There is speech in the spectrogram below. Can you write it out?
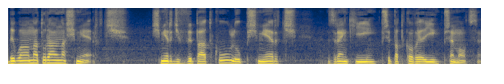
była naturalna śmierć. Śmierć w wypadku lub śmierć z ręki przypadkowej przemocy.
